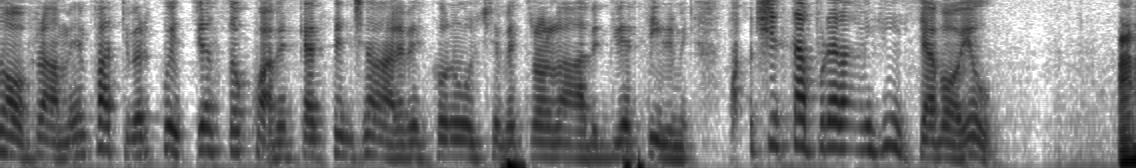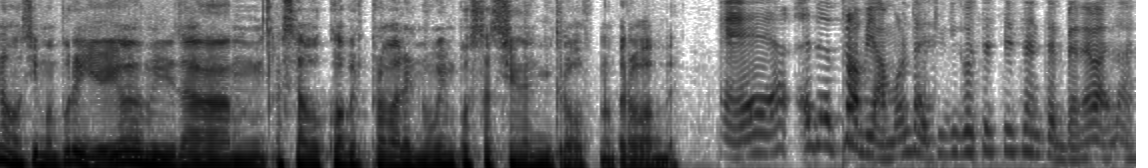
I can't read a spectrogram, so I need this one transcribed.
Eh, lo so, fra, ma infatti per questo io sto qua, per cazzeggiare, per conoscere, per trollare, per divertirmi. Ma ci sta pure l'amicizia poi, oh. Eh no, sì, ma pure io. Io in verità mm, stavo qua per provare le nuove impostazioni del microfono, però vabbè. Eh, eh, proviamo, dai, ti dico se si sente bene, vai,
